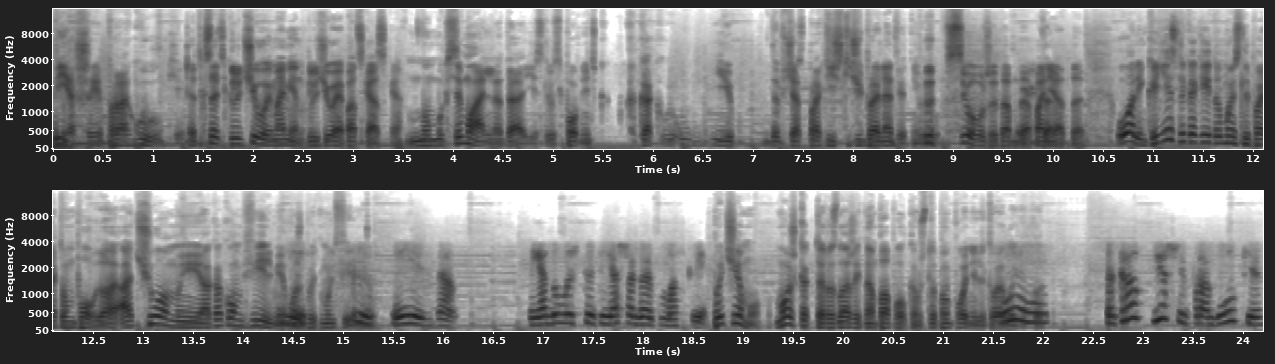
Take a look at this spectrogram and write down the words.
Пешие прогулки. Это, кстати, ключевой момент, ключевая подсказка. Ну, максимально, да, если вспомнить, как... И да, сейчас практически чуть правильный ответ не вывел. Все уже там, да, понятно. Оленька, есть ли какие-то мысли по этому поводу? О, о чем и о каком фильме? Может быть, мультфильме? Есть, да. Я думаю, что это я шагаю по Москве. Почему? Можешь как-то разложить нам по полкам, чтобы мы поняли твою Ну, логику? как раз пешие прогулки.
